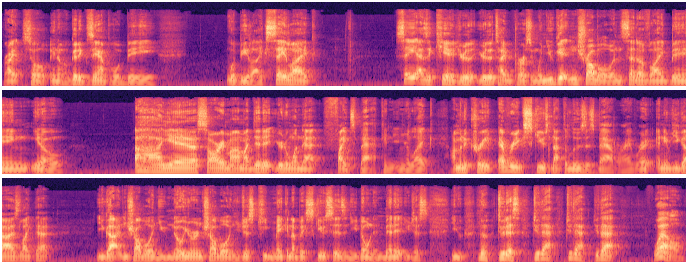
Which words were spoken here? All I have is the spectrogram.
Right? So, you know, a good example would be would be like say like say as a kid you're you're the type of person when you get in trouble instead of like being, you know, ah, yeah, sorry, mom, I did it. You're the one that fights back. And, and you're like, I'm going to create every excuse not to lose this battle, right? right? Any of you guys like that? You got in trouble and you know you're in trouble and you just keep making up excuses and you don't admit it. You just, you, no, do this, do that, do that, do that. Well,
